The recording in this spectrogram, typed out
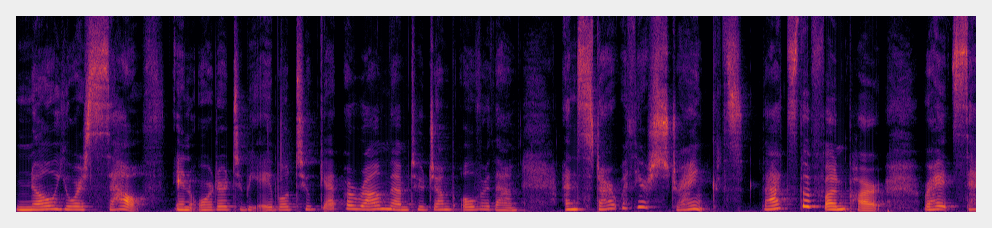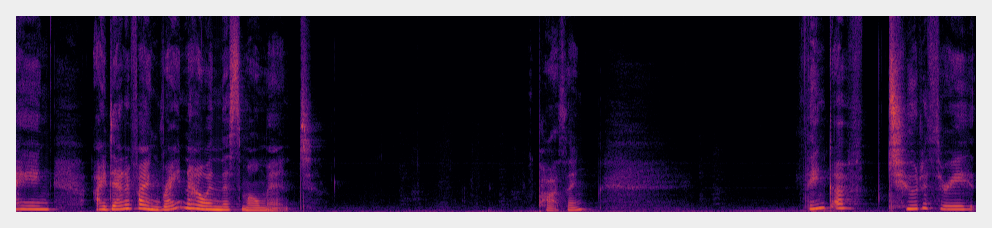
know yourself in order to be able to get around them, to jump over them, and start with your strengths. That's the fun part, right? Saying, identifying right now in this moment, pausing, think of two to three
